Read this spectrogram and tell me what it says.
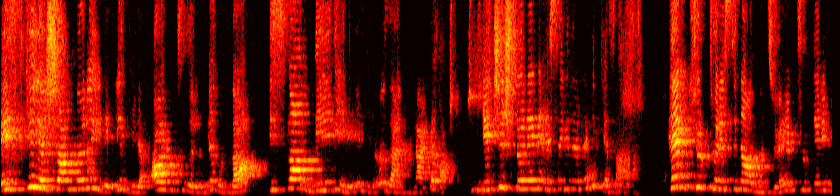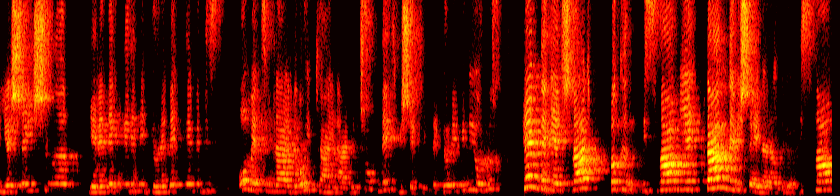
eski yaşamları ile ilgili ayrıntıların yanında İslam dini ile ilgili özellikler de var. Şimdi geçiş dönemi eseridir dedik ya zaten. Hem Türk töresini anlatıyor, hem Türklerin yaşayışını, geleneklerini, göreneklerini biz o metinlerde, o hikayelerde çok net bir şekilde görebiliyoruz. Hem de gençler bakın İslamiyet'ten de bir şeyler alıyor. İslam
